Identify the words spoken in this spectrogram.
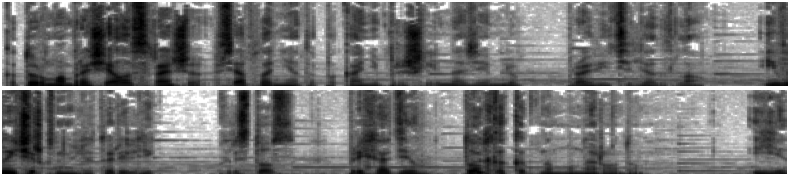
к которому обращалась раньше вся планета, пока не пришли на Землю правители зла. и вычеркнули эту религию. Христос приходил только к одному народу. И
